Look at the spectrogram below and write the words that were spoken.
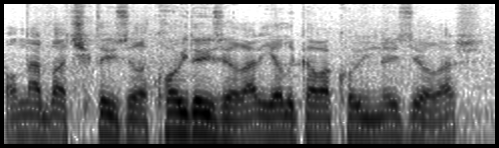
Onlar da açıkta yüzüyorlar. Koyda yüzüyorlar. Yalıkava koyunda yüzüyorlar.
